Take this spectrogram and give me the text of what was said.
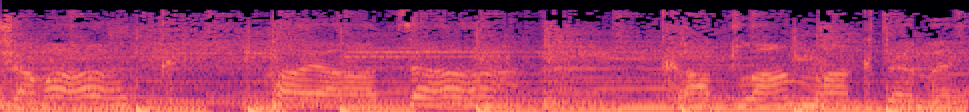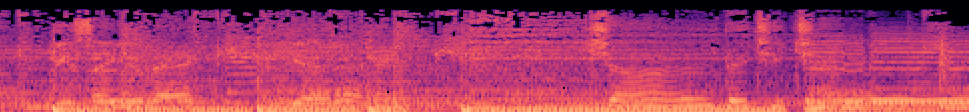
yaşamak hayatta katlanmak demek bize yürek gerek çölde çiçek.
